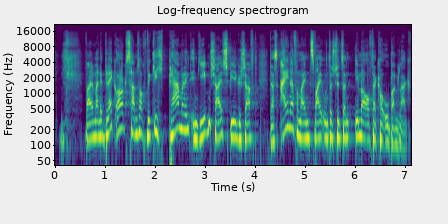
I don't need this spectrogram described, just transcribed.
Weil meine Black Orcs haben es auch wirklich permanent in jedem Scheißspiel geschafft, dass einer von meinen zwei Unterstützern immer auf der K.O.-Bank lag.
